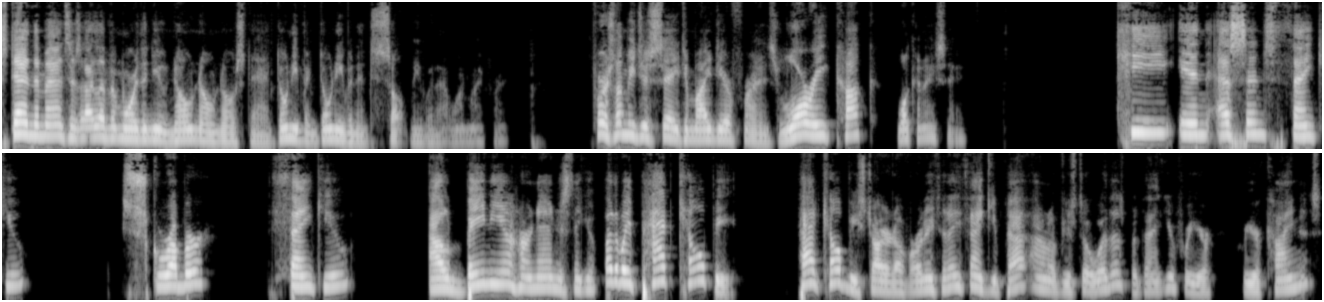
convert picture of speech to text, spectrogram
Stan the man says, I love it more than you. No, no, no, Stan. Don't even don't even insult me with that one, my friend. First, let me just say to my dear friends, Lori Cuck, what can I say? Key in essence, thank you. Scrubber, thank you. Albania Hernandez, thank you. By the way, Pat Kelpie, Pat Kelpie started off early today. Thank you, Pat. I don't know if you're still with us, but thank you for your for your kindness.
